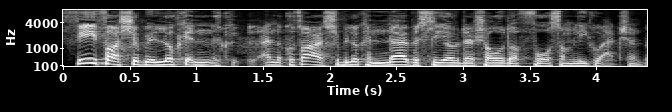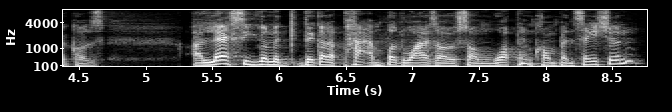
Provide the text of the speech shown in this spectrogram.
FIFA should be looking, and the Qataris should be looking nervously over their shoulder for some legal action because unless you're gonna, they're gonna patent Budweiser with some whopping compensation,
